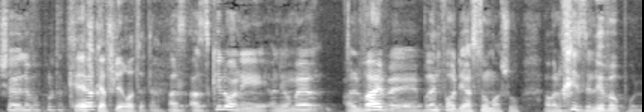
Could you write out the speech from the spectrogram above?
שליברפול תצליח, כיף, כיף לראות אותם. אז, אז כאילו אני, אני אומר, הלוואי וברנדפורד יעשו משהו, אבל אחי, זה ליברפול,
